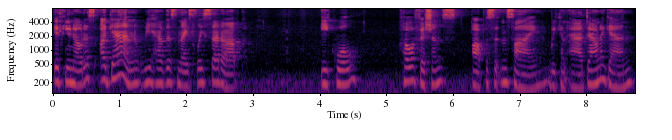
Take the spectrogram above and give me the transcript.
if you notice, again, we have this nicely set up equal coefficients, opposite in sign. We can add down again.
